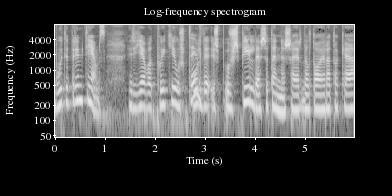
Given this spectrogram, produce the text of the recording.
būti primtiems. Ir jie vat, puikiai užpuldė, iš, užpildė šitą nišą ir dėl to yra tokia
